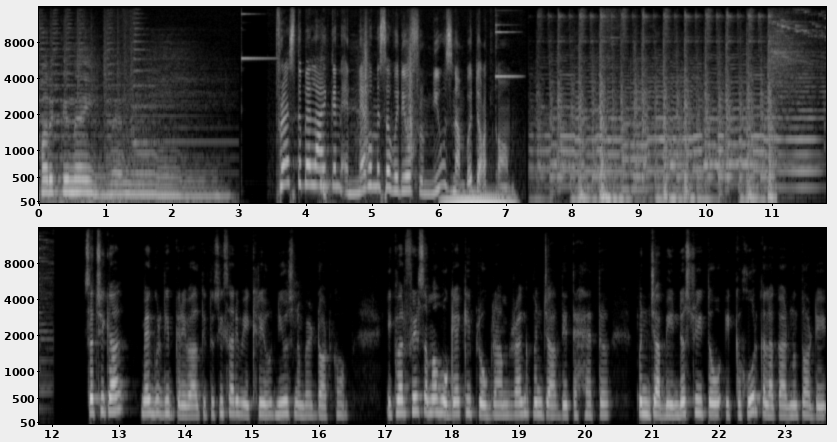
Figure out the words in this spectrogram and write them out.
ਫ਼ਰਕ ਨਹੀਂ ਮੈਨੂੰ। Press the bell icon and never miss a video from newsnumber.com. ਸਤਿ ਸ਼੍ਰੀ ਅਕਾਲ ਮੈਂ ਗੁਰਦੀਪ ਗਰੇਵਾਲ ਤੇ ਤੁਸੀਂ ਸਾਰੇ ਵੇਖ ਰਹੇ ਹੋ newsnumber.com ਇੱਕ ਵਾਰ ਫਿਰ ਸਮਾਂ ਹੋ ਗਿਆ ਕਿ ਪ੍ਰੋਗਰਾਮ ਰੰਗ ਪੰਜਾਬ ਦੇ ਤਹਿਤ ਪੰਜਾਬੀ ਇੰਡਸਟਰੀ ਤੋਂ ਇੱਕ ਹੋਰ ਕਲਾਕਾਰ ਨੂੰ ਤੁਹਾਡੇ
